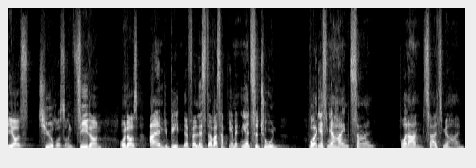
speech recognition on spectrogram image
ihr aus Tyrus und Sidon und aus allen Gebieten der Philister, was habt ihr mit mir zu tun? Wollt ihr es mir heimzahlen? Wohlan, zahlt es mir heim.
